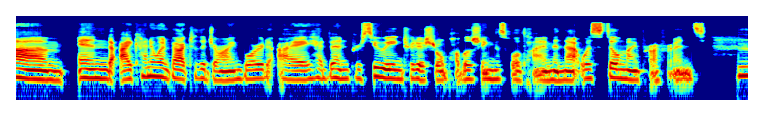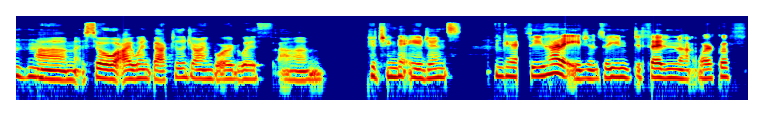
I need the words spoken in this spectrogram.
Um, and I kind of went back to the drawing board. I had been pursuing traditional publishing this whole time, and that was still my preference. Mhm. Um, so I went back to the drawing board with um, pitching to agents. Okay. So you had an agent, so you decided not work with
